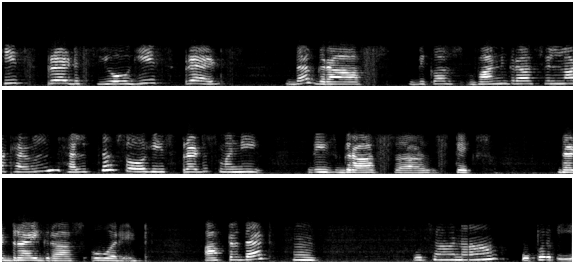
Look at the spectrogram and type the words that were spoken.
he spreads yogi spreads the grass because one grass will not have help न so he spreads many these grass uh, sticks that dry grass over it after that hmm. कुशानाम् उपरि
